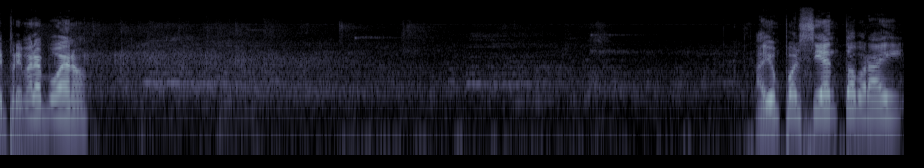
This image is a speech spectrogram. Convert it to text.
El primero es bueno. Hay un por ciento por ahí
